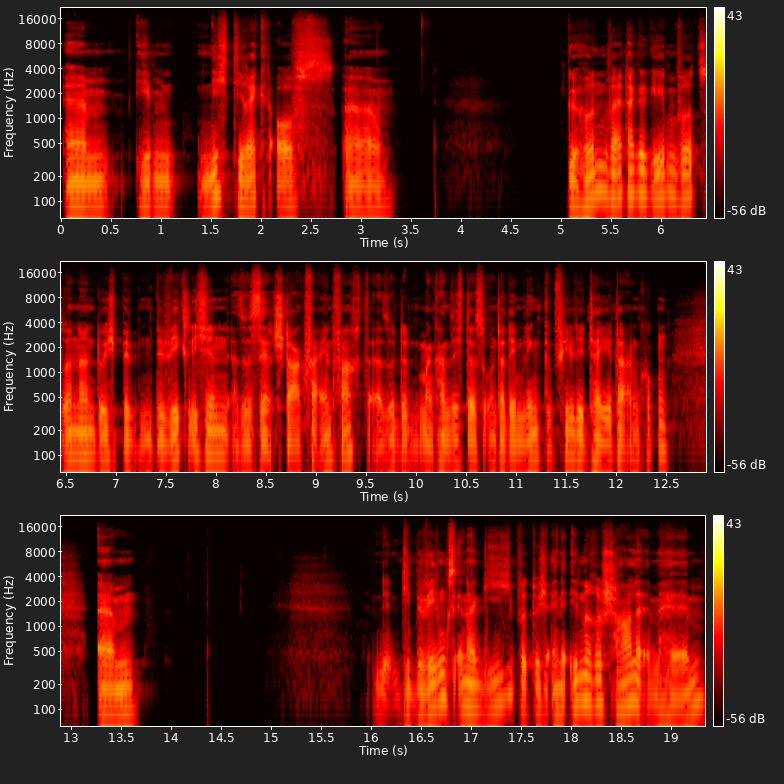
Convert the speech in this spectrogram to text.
ähm, eben nicht direkt aufs äh, Gehirn weitergegeben wird, sondern durch be beweglichen, also sehr stark vereinfacht, also man kann sich das unter dem Link viel detaillierter angucken. Ähm, die Bewegungsenergie wird durch eine innere Schale im Helm,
